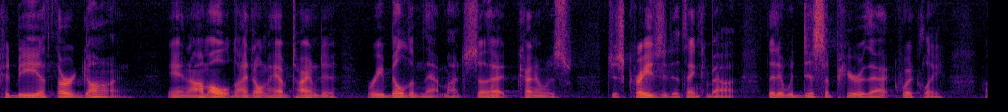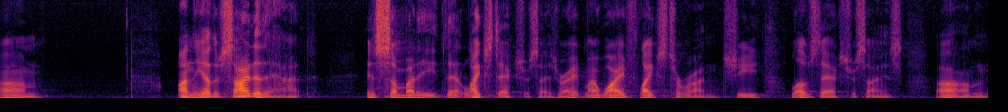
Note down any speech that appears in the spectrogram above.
could be a third gone. And I'm old. I don't have time to rebuild them that much. So that kind of was just crazy to think about that it would disappear that quickly. Um, on the other side of that is somebody that likes to exercise, right? My wife likes to run. She loves to exercise. Um,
